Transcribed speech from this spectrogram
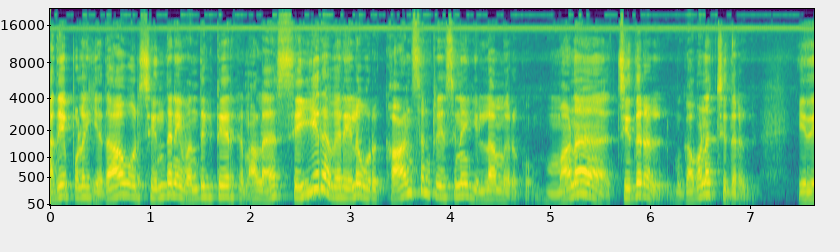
அதே போல் ஏதாவது ஒரு சிந்தனை வந்துக்கிட்டே இருக்கனால செய்கிற வேலையில் ஒரு கான்சன்ட்ரேஷனே இல்லாமல் இருக்கும். மன சிதறல் கவனச்சிதறல். இது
